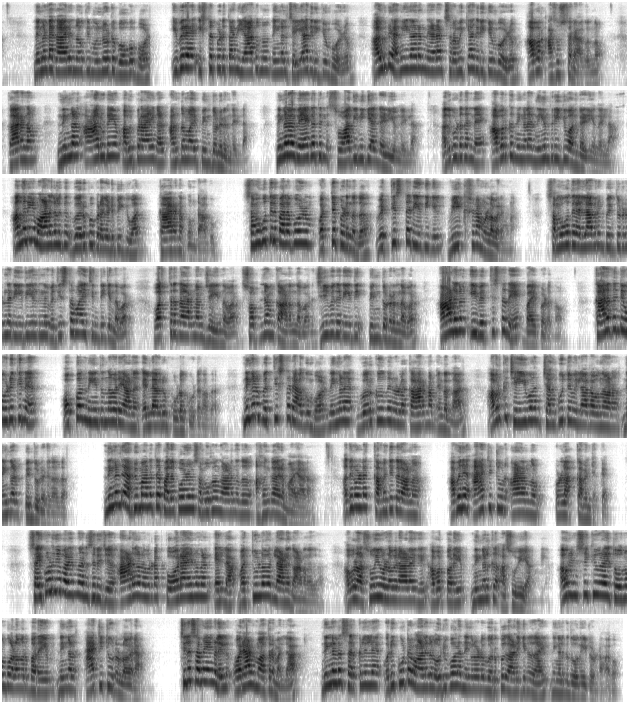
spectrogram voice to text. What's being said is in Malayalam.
നിങ്ങളുടെ കാര്യം നോക്കി മുന്നോട്ട് പോകുമ്പോൾ ഇവരെ ഇഷ്ടപ്പെടുത്താൻ യാതൊന്നും നിങ്ങൾ ചെയ്യാതിരിക്കുമ്പോഴും അവരുടെ അംഗീകാരം നേടാൻ ശ്രമിക്കാതിരിക്കുമ്പോഴും അവർ അസ്വസ്ഥരാകുന്നു. കാരണം നിങ്ങൾ ആരുടെയും അഭിപ്രായങ്ങൾ അന്തമായി പിന്തുടരുന്നില്ല. നിങ്ങളെ വേഗത്തിൽ സ്വാധീനിക്കാൻ കഴിയുന്നില്ല. അതുകൊണ്ട് തന്നെ അവർക്ക് നിങ്ങളെ നിയന്ത്രിക്കുവാൻ കഴിയുന്നില്ല. അങ്ങനെയും ആളുകൾക്ക് വെറുപ്പ് പ്രകടിപ്പിക്കുവാൻ കാരണം ഉണ്ടാകും. സമൂഹത്തിൽ പലപ്പോഴും ഒറ്റപ്പെടുന്നത് വ്യത്യസ്ത രീതിയിൽ വീക്ഷണമുള്ളവരാണ്. സമൂഹത്തിൽ എല്ലാവരും പിന്തുടരുന്ന രീതിയിൽ നിന്ന് വ്യത്യസ്തമായി ചിന്തിക്കുന്നവർ വസ്ത്രധാരണം ചെയ്യുന്നവർ സ്വപ്നം കാണുന്നവർ ജീവിത രീതി പിന്തുടരുന്നവർ ആളുകൾ ഈ വ്യത്യസ്തതയെ ഭയപ്പെടുന്നു. കാലത്തിന്റെ ഒഴുക്കിന് ഒപ്പം നീന്തുന്നവരെയാണ് എല്ലാവരും കൂടെ കൂട്ടുന്നത്. നിങ്ങൾ വ്യത്യസ്തരാകുമ്പോൾ നിങ്ങളെ വെറുക്കുന്നതിനുള്ള കാരണം എന്തെന്നാൽ അവർക്ക് ചെയ്യുവാൻ ചങ്കൂറ്റമില്ലാത്ത ഒന്നാണ് നിങ്ങൾ പിന്തുടരുന്നത്. നിങ്ങളുടെ അഭിമാനത്തെ പലപ്പോഴും സമൂഹം കാണുന്നത് അഹങ്കാരമായാണ്. അതിനുള്ള കമന്റുകളാണ് അവന് ആറ്റിറ്റ്യൂഡ് ആണെന്നുള്ള കമന്റ് ഒക്കെ സൈക്കോളജി പറയുന്നതനുസരിച്ച് ആളുകൾ അവരുടെ പോരായ്മകൾ എല്ലാം മറ്റുള്ളവരിലാണ് കാണുന്നത്. അവർ അസൂയുള്ളവരാണെങ്കിൽ അവർ പറയും നിങ്ങൾക്ക് അസൂയയാണ്. അവർ ഇൻസെക്യൂർ ആയി തോന്നുമ്പോൾ അവർ പറയും നിങ്ങൾ ആറ്റിറ്റ്യൂഡ് ഉള്ളവരാണ്. ചില സമയങ്ങളിൽ ഒരാൾ മാത്രമല്ല നിങ്ങളുടെ സർക്കിളിലെ ഒരു കൂട്ടം ആളുകൾ ഒരുപോലെ നിങ്ങളോട് വെറുപ്പ് കാണിക്കുന്നതായി നിങ്ങൾക്ക് തോന്നിയിട്ടുണ്ടാകും.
